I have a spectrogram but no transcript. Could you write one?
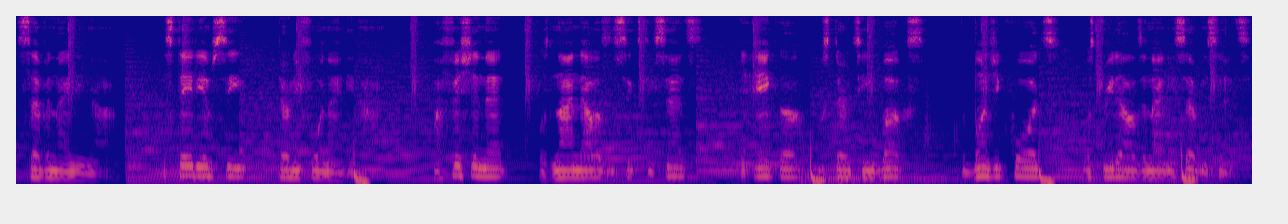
$7.99. The stadium seat, $34.99. My fishing net was $9.60. The anchor was 13 bucks. The bungee cords was $3.97.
